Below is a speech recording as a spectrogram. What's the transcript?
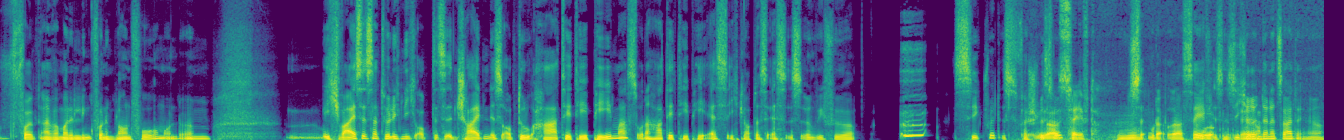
folgt einfach mal den Link von dem blauen Forum und ähm, ich weiß jetzt natürlich nicht, ob das entscheidend ist, ob du HTTP machst oder HTTPS. Ich glaube, das S ist irgendwie für Secret, ist Ja, verschlüsselt. saved. Mhm. Oder, oder Safe Oder- ist eine sichere ja. Internetseite, ja.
